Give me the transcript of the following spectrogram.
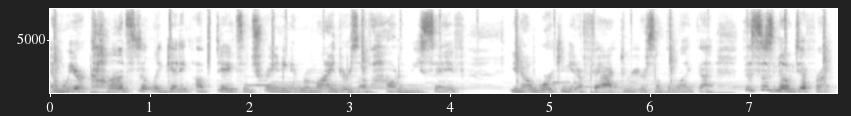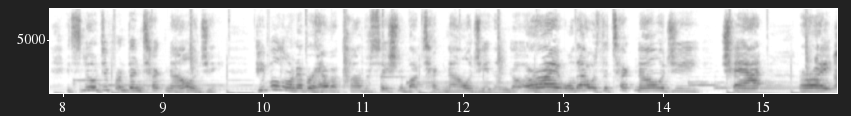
And we are constantly getting updates and training and reminders of how to be safe, you know, working in a factory or something like that. This is no different. It's no different than technology people don't ever have a conversation about technology and then go, all right, well, that was the technology chat. All right,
